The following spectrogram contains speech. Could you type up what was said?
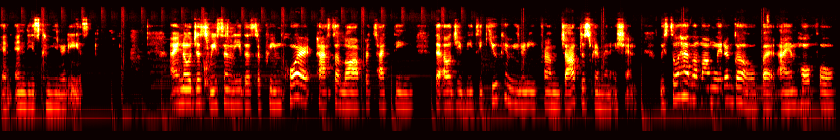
in, in these communities. I know just recently the Supreme Court passed a law protecting the LGBTQ community from job discrimination. We still have a long way to go, but I am hopeful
